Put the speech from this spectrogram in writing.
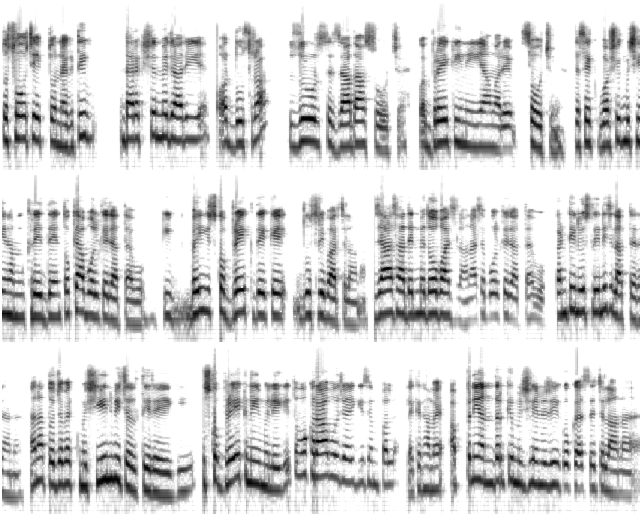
तो सोच एक तो नेगेटिव डायरेक्शन में जा रही है और दूसरा ज़रूर से ज़्यादा सोच है। कोई ब्रेक ही नहीं है हमारे सोच में। जैसे एक वॉशिंग मशीन हम खरीदें तो क्या बोल के जाता है वो? कि भाई इसको ब्रेक दे के दूसरी बार चलाना। ज़्यादा सा दिन में दो बार चलाना, ऐसे बोल के जाता है वो। कंटिन्यूसली नहीं चलाते रहना, है ना? तो जब एक मशीन भी चलती रहेगी, उसको ब्रेक नहीं मिलेगी तो वो खराब हो जाएगी सिंपल लेकिन हमें अपने अंदर की मशीनरी को कैसे चलाना है?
